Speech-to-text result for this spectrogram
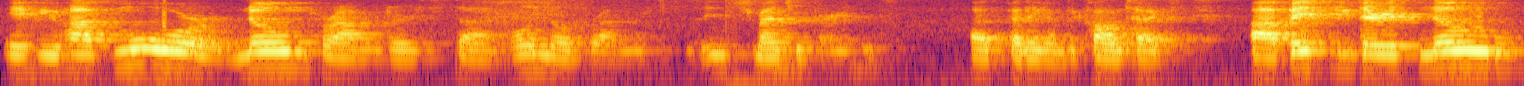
if you have more known parameters than unknown parameters, instrumental variables, uh, depending on the context, uh, basically there is no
